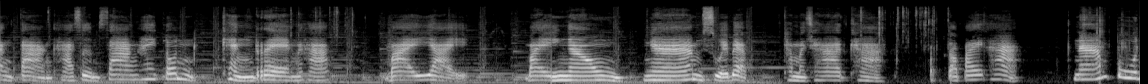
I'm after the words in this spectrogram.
ต่างๆ ค่ะ เสริมสร้างให้ต้นแข็งแรงนะคะ ใบใหญ่ ใบเงา งาม สวยแบบธรรมชาติค่ะ ต่อไปค่ะ น้ำปูน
